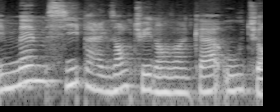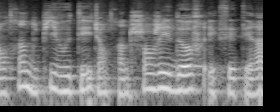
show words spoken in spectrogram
Et même si par exemple tu es dans un cas où tu es en train de pivoter, tu es en train de changer d'offre, etc.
